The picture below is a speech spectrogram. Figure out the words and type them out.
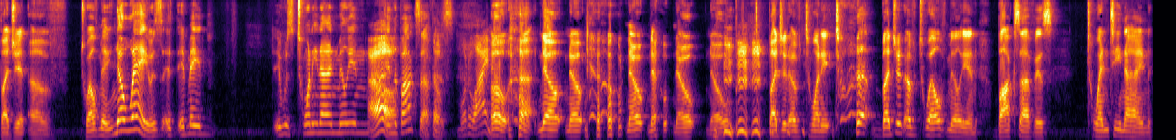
budget of twelve million. No way! It was. It, it made. It was twenty nine million Oh. in the box What, the, office. what do I know? Oh no no no no no no no! budget of twenty. budget of twelve million. Box office twenty nine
